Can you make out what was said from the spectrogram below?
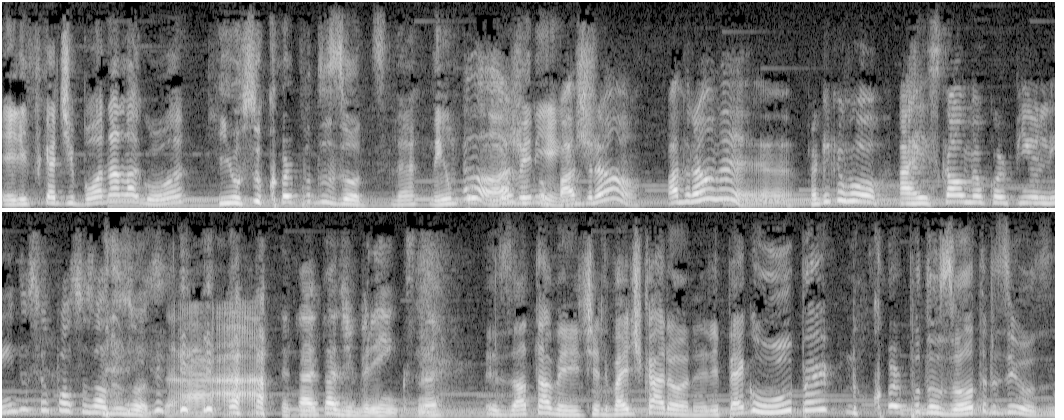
Ele fica de boa na lagoa e usa o corpo dos outros, né? Nenhum é lógico, padrão. Padrão, né? Pra que, que eu vou arriscar o meu corpinho lindo se eu posso usar o dos outros? ah, tá, tá de brinks, né? Exatamente, ele vai de carona. Ele pega o Uber no corpo dos outros e usa.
